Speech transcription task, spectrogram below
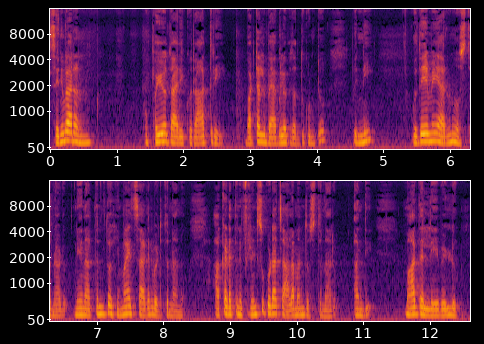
శనివారం ముప్పయో తారీఖు రాత్రి బట్టలు బ్యాగులో సర్దుకుంటూ పిన్ని ఉదయమే అరుణ్ వస్తున్నాడు. నేను అతనితో హిమాయత్ సాగర్ పెడుతున్నాను అక్కడ అతని ఫ్రెండ్స్ కూడా చాలామంది వస్తున్నారు అంది. మా తల్లే వెళ్ళు.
